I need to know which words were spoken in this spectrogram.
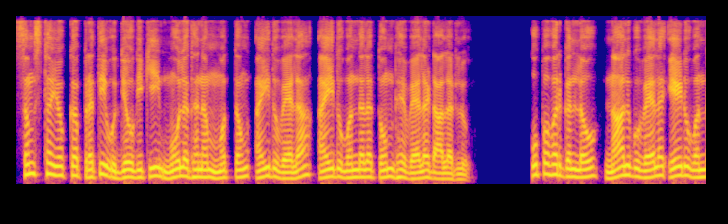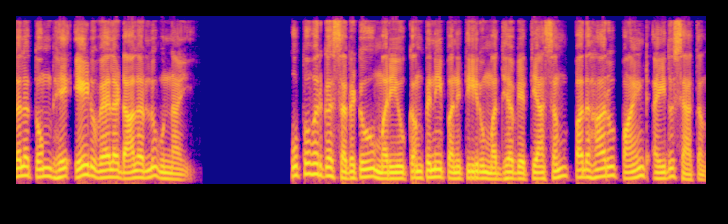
సంస్థ యొక్క ప్రతి ఉద్యోగికి మూలధనం మొత్తం ఐదు వేల ఐదు వందల తొంభై వేల డాలర్లు. ఉపవర్గంలో నాలుగు వేల ఏడు వందల తొంభై ఏడు వేల డాలర్లు ఉన్నాయి. ఉపవర్గ సగటు మరియు కంపెనీ పనితీరు మధ్య వ్యత్యాసం పదహారు పాయింట్ ఐదు శాతం.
